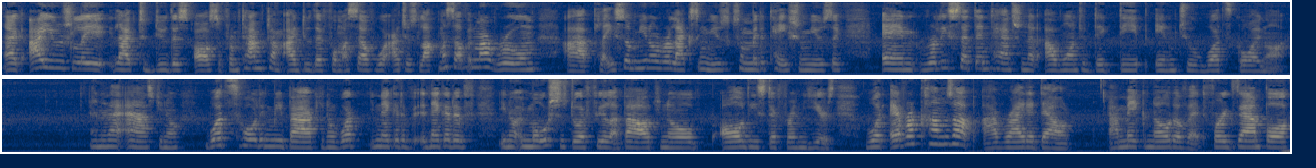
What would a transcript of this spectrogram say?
Like I usually like to do this also from time to time. I do that for myself where I just lock myself in my room, uh, play some you know relaxing music, some meditation music, and really set the intention that I want to dig deep into what's going on. And then I asked, you know, what's holding me back? You know, what negative negative you know emotions do I feel about you know all these different years? Whatever comes up, I write it down. I make note of it. For example,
